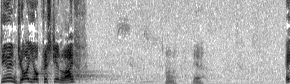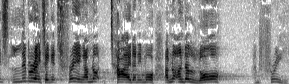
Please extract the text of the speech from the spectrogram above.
Do you enjoy your Christian life? Oh, yeah. It's liberating, it's freeing. I'm not tied anymore. I'm not under law. I'm free.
